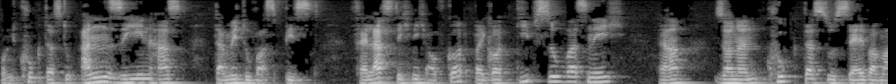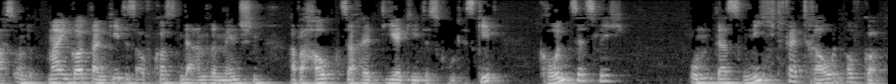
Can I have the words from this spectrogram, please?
und guck, dass du Ansehen hast, damit du was bist. verlass dich nicht auf Gott, bei Gott gibt's sowas nicht, ja, sondern guck, dass du es selber machst. Und mein Gott, dann geht es auf Kosten der anderen Menschen, aber Hauptsache dir geht es gut. Es geht grundsätzlich um das Nichtvertrauen auf Gott.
